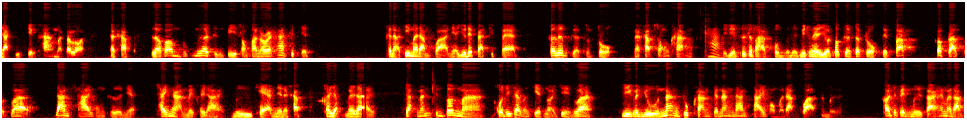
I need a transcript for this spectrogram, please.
อยากอยู่เคียงข้างมาตลอดนะครับ แล้วก็เมื่อถึงปี 2551 ขณะที่มาดามกว่าเนี่ยอายุได้ 88 ก็เริ่มเกิดสโตรกนะครับสองครั้งค่ะในเดือนพฤษภาคมกับเดือนมิถุนายนพอเกิดสโตรกเสร็จปั๊บก็ปรากฏว่าด้านซ้ายของเธอเนี่ยใช้งานไม่ค่อยได้ มือแขนเนี่ยนะครับ ขยับไม่ได้ จากนั้นเป็นต้นมาคนที่ช่างสังเกตหน่อยจะเห็นว่าลีกันยูนั่งทุกครั้งจะนั่งด้านซ้ายของมาดามกว่าเสมอเขาจะเป็นมือซ้ายให้มาดาม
